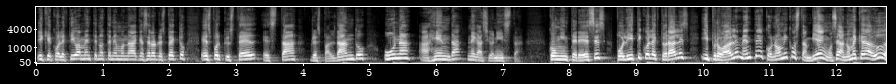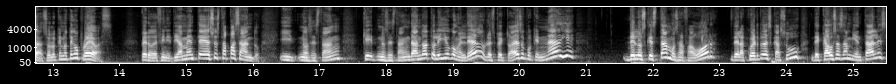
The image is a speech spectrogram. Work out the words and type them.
y que colectivamente no tenemos nada que hacer al respecto, es porque usted está respaldando una agenda negacionista con intereses político-electorales y probablemente económicos también. O sea, no me queda duda, solo que no tengo pruebas. Pero definitivamente eso está pasando y nos están, que nos están dando a tolillo con el dedo respecto a eso, porque nadie de los que estamos a favor del acuerdo de Escazú, de causas ambientales,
